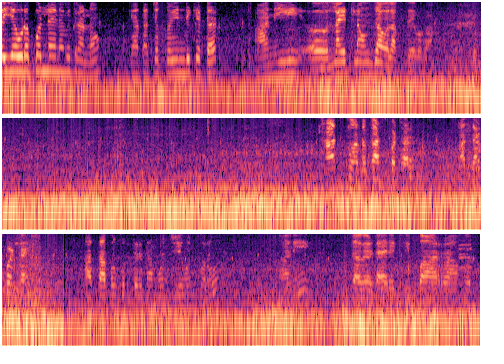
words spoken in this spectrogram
एवढं पडलंय ना मित्रांनो की आता चक्क इंडिकेटर आणि लाइट लावून जावं लागतंय बघा. हाच तो आता कास पठार अंधार पडलाय. आता आपण कुठेतरी थांबून जेवण करू. आणि जाऊया डायरेक्टली बारामती.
